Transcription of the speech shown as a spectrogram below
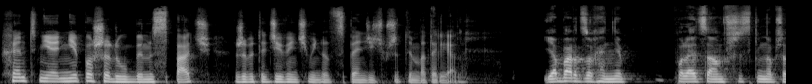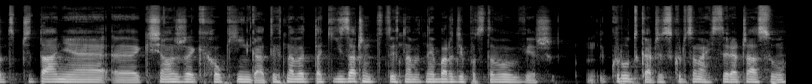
chętnie nie poszedłbym spać, żeby te 9 minut spędzić przy tym materiale. Ja bardzo chętnie polecam wszystkim na przykład czytanie e, książek Hawkinga, tych nawet takich, zacząć od tych nawet najbardziej podstawowych, wiesz, krótka czy skrócona historia czasu.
